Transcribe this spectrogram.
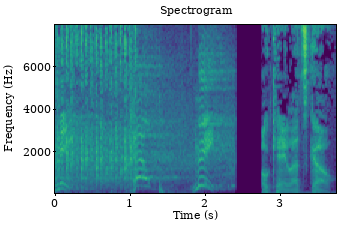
me. Help me. Okay, let's go.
